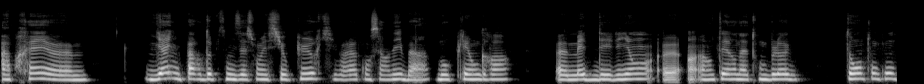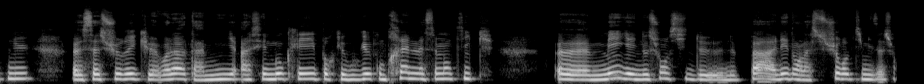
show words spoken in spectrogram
après, euh, il y a une part d'optimisation SEO pure qui va concerner bah, mots-clés en gras, mettre des liens internes à ton blog dans ton contenu, euh, s'assurer que voilà, tu as mis assez de mots-clés pour que Google comprenne la sémantique. Euh, mais il y a une notion aussi de ne pas aller dans la suroptimisation.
